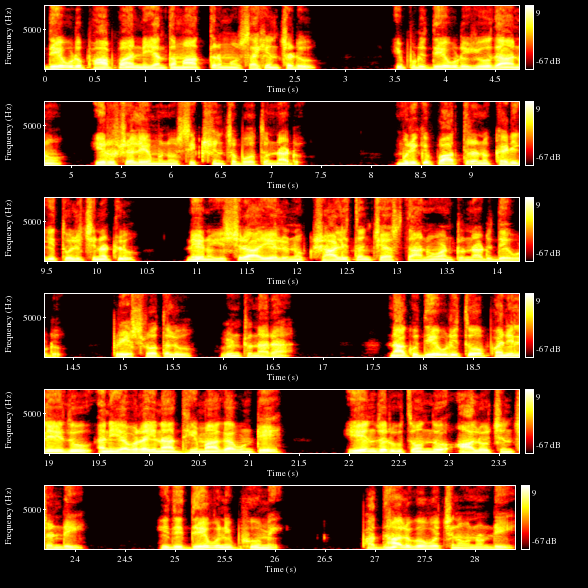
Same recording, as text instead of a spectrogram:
దేవుడు పాపాన్ని ఎంతమాత్రము సహించడు. ఇప్పుడు దేవుడు యూదాను ఎరుషలేమును శిక్షించబోతున్నాడు. మురికి పాత్రను కడిగి తొలిచినట్లు నేను ఇస్రాయేలును క్షాళితం చేస్తాను అంటున్నాడు దేవుడు. ప్రియశ్రోతలు వింటున్నారా? నాకు దేవుడితో పని లేదు అని ఎవరైనా ధీమాగా ఉంటే ఏం జరుగుతోందో ఆలోచించండి. ఇది దేవుని భూమి. పద్నాలుగో వచనం నుండి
